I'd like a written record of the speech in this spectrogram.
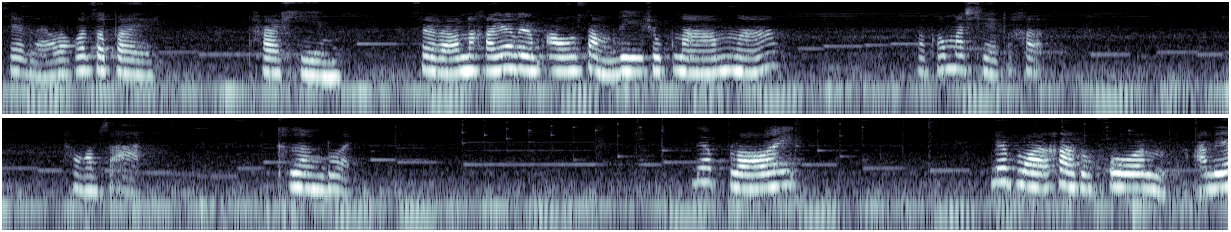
เสร็จแล้วเราก็จะไปทาครีม เสร็จแล้วนะคะอย่าลืมเอาสำลีชุบน้ำนะ แล้วก็มาเช็ดค่ะ ทำความสะอาด เครื่องด้วย เรียบร้อย เรียบร้อยค่ะทุกคน อันนี้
